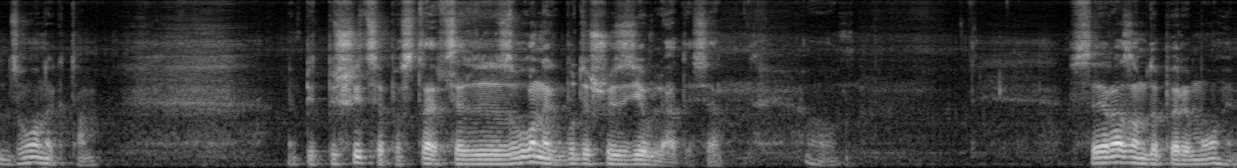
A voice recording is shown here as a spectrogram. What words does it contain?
дзвоник там. Підпишіться, поставте дзвоник, буде щось з'являтися. Все разом до перемоги.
